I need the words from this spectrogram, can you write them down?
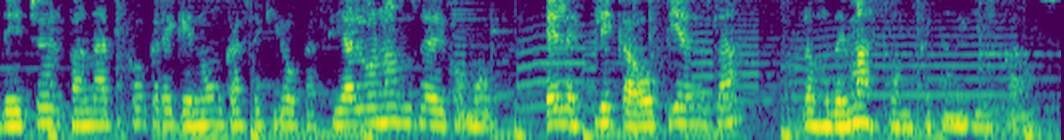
De hecho, el fanático cree que nunca se equivoca. Si algo no sucede como él explica o piensa, los demás son los que están equivocados.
